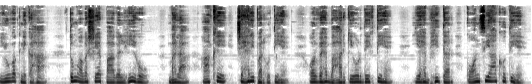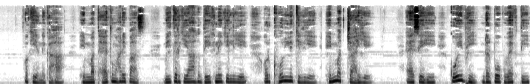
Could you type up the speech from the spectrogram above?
युवक ने कहा, तुम अवश्य पागल ही हो। भला आँखें चेहरे पर होती हैं, और वह बाहर की ओर देखती हैं। यह भीतर कौन सी आँख होती है? फकीर ने कहा, हिम्मत है तुम्हारे पास। भीतर की आँख देखने के लिए और खोलने के लिए हिम्मत चाहिए। ऐसे ही कोई भी डरपोक व्यक्ति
